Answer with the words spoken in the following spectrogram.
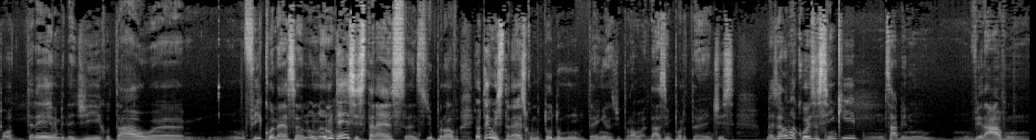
pô, treino, me dedico tal. É, não fico nessa. Eu não tenho esse estresse antes de prova. Eu tenho um estresse, como todo mundo tem antes de prova, das importantes. Mas era uma coisa assim que, sabe, não, não virava um.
